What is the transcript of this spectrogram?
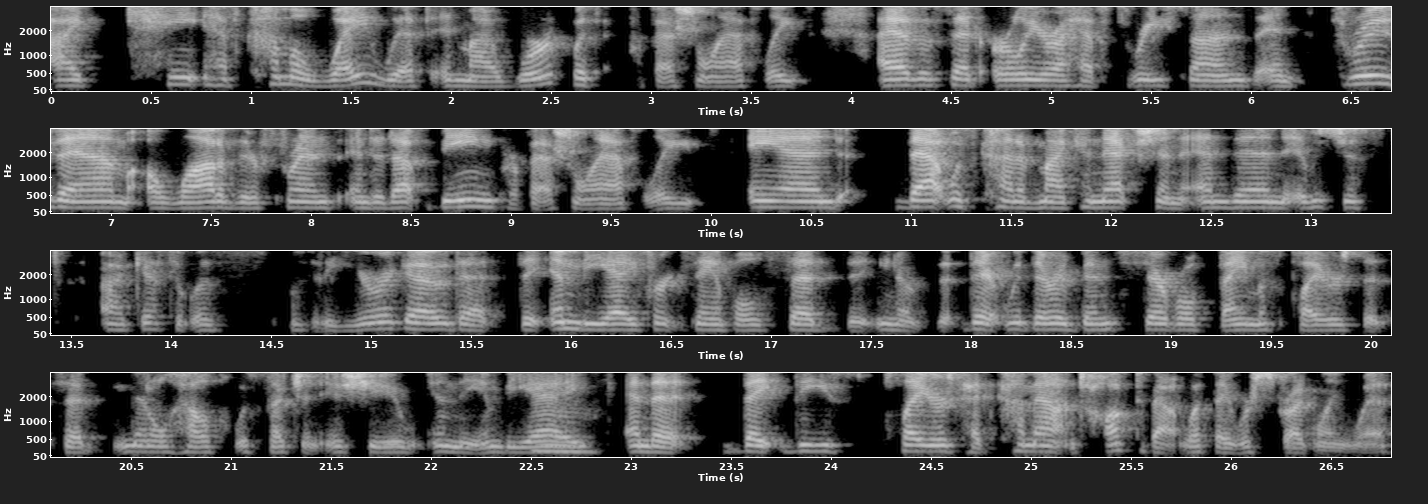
I can't have come away with in my work with professional athletes, as I said earlier, I have three sons, and through them, a lot of their friends ended up being professional athletes. And that was kind of my connection. And then it was just I guess it was was it a year ago that the NBA, for example, said that you know there there had been several famous players that said mental health was such an issue in the NBA, mm. and that they these players had come out and talked about what they were struggling with.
